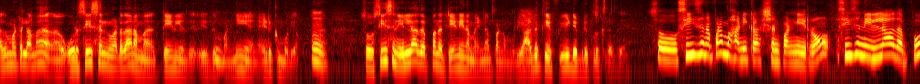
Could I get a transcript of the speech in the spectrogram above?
அது மட்டும் இல்லாமல் ஒரு சீசன் வரை தான் நம்ம தேனி இது இது பண்ணி எடுக்க முடியும். ஸோ சீசன் இல்லாதப்ப அந்த தேனி நம்ம என்ன பண்ண முடியும்? அதுக்கு ஃபீட் எப்படி கொடுக்குறது? ஸோ சீசன் அப்போ நம்ம ஹனி கலெக்ஷன் பண்ணிடுறோம். சீசன் இல்லாதப்போ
